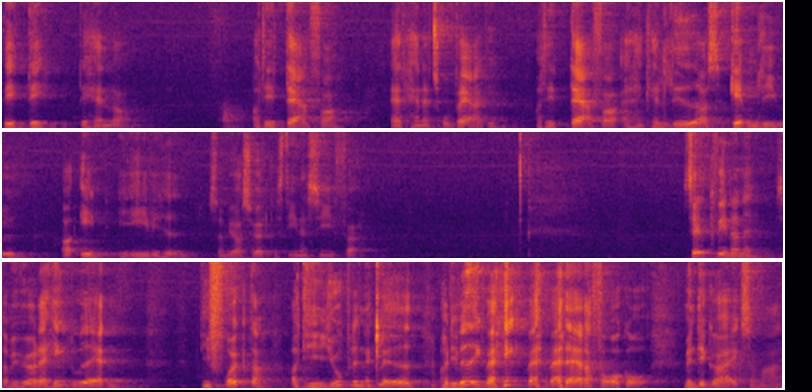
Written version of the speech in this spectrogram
Det er det, det handler om. Og det er derfor, at han er troværdig, og det er derfor, at han kan lede os gennem livet og ind i evigheden, som vi også hørte Christina sige før. Selv kvinderne, som vi hørte, er helt ude af den. De frygter, og de er jublende glade, og de ved ikke, hvad, helt, hvad, hvad der er, der foregår. Men det gør ikke så meget.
